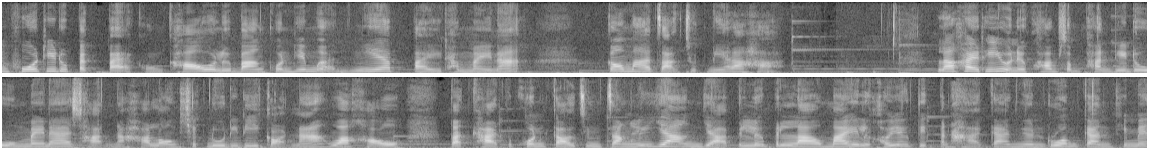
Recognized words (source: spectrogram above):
ำพูดที่ดูแปลก ๆ ของเขา หรือบางคนที่เหมือนเงียบไปทำไมนะ ก็มาจากจุดนี้แหละค่ะ แล้วใครที่อยู่ในความสัมพันธ์ที่ดูไม่แน่ชัดนะคะ ลองเช็คดูดีๆก่อนนะ ว่าเขาตัดขาดกับคนเก่าจริงจังหรือยังอย่าเป็นเรื่องเป็นราวไหมหรือเขายังติดปัญหาการเงินร่วมกันที่ไม่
